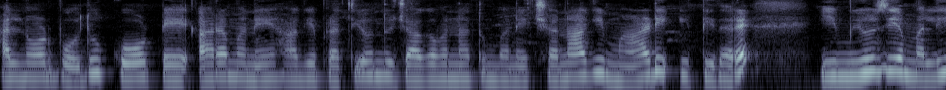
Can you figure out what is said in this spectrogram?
ಅಲ್ಲಿ ನೋಡ್ಬೋದು. ಕೋಟೆ, ಅರಮನೆ ಹಾಗೆ ಪ್ರತಿಯೊಂದು ಜಾಗವನ್ನ ತುಂಬಾನೇ ಚೆನ್ನಾಗಿ ಮಾಡಿ ಇಟ್ಟಿದ್ದಾರೆ. ಈ ಮ್ಯೂಸಿಯಂ ಅಲ್ಲಿ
